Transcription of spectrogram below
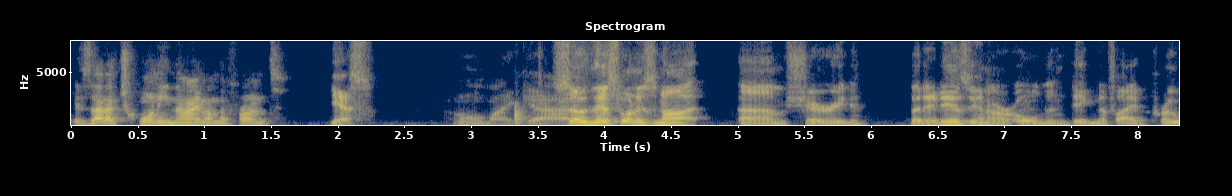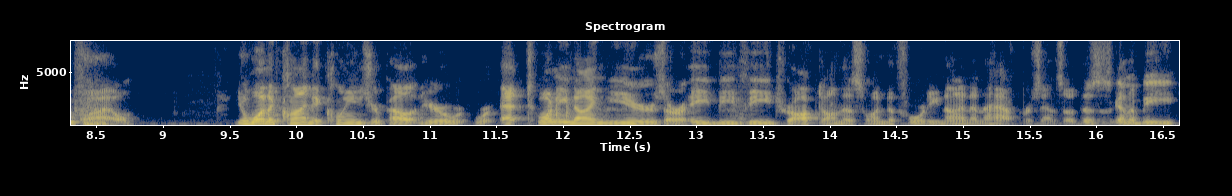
Is that a 29 on the front? Yes. Oh my god! So this one is not um, sherried, but it is in our old and dignified profile. You'll want to kind of cleanse your palate here. We're, we're at 29 years, our ABV dropped on this one to 49.5%. So this is going to be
